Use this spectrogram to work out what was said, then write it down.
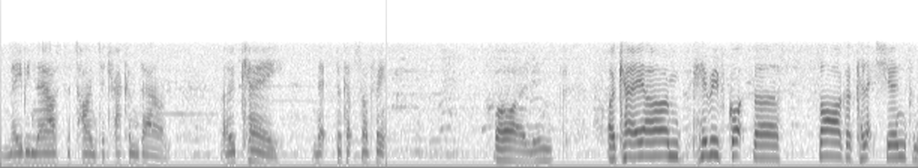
maybe now's the time to track them down. Okay, let's look at something. Bye, Link. Okay, um, here we've got the Saga collection from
